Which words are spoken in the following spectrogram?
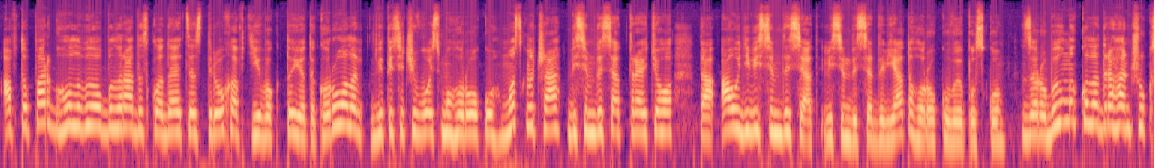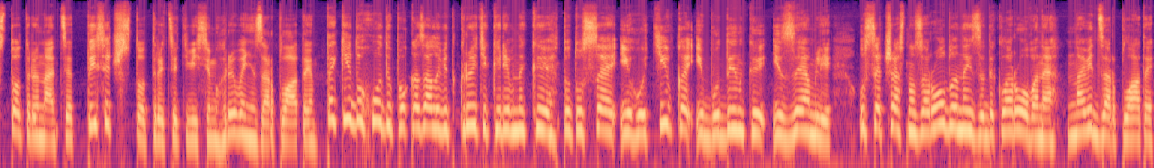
Автопарк голови облради складається з трьох автівок: Toyota Corolla 2008 року, Москвича 83-го та Audi 80 89-го року випуску. Заробив Микола Драганчук 113 тисяч 138 гривень зарплати. Такі доходи показали відкриті керівники. Тут усе і готівка, і будинки, і землі. Усе чесно зароблене і задеклароване, навіть зарплати.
